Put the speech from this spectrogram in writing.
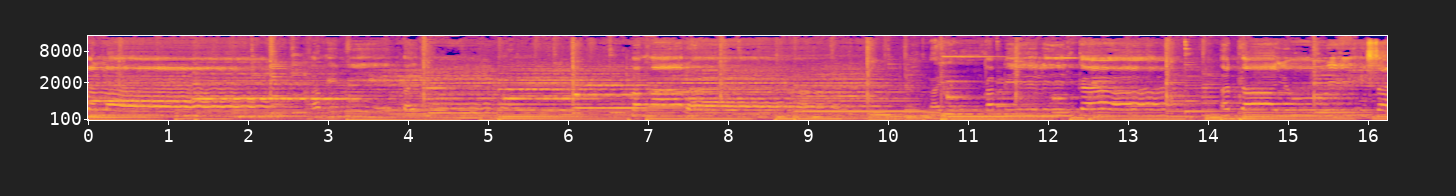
pala ang hinihintay ko. Pangarap kapiling ka at tayo'y isa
